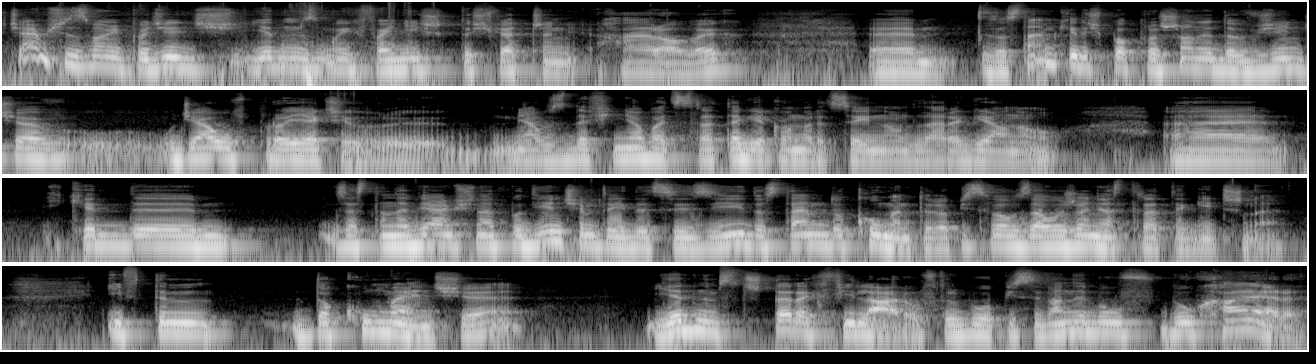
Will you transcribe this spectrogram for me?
Chciałem się z Wami podzielić jednym z moich fajniejszych doświadczeń HR-owych. Em, Zostałem kiedyś poproszony do wzięcia udziału w projekcie, który miał zdefiniować strategię komercyjną dla regionu. E, I kiedy zastanawiałem się nad podjęciem tej decyzji, dostałem dokument, który opisywał założenia strategiczne. I w tym dokumencie jednym z czterech filarów, który był opisywany, był, był HR.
